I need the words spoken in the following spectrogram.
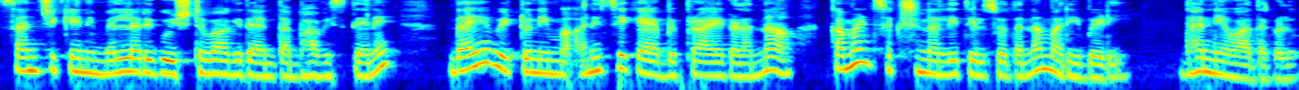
ಸಂಚಿಕೆ ನಿಮ್ಮೆಲ್ಲರಿಗೂ ಇಷ್ಟವಾಗಿದೆ ಅಂತ ಭಾವಿಸ್ತೇನೆ. ದಯವಿಟ್ಟು ನಿಮ್ಮ ಅನಿಸಿಕೆ ಅಭಿಪ್ರಾಯಗಳನ್ನು ಕಮೆಂಟ್ ಸೆಕ್ಷನ್ನಲ್ಲಿ ತಿಳಿಸೋದನ್ನು ಮರಿಬೇಡಿ. ಧನ್ಯವಾದಗಳು.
